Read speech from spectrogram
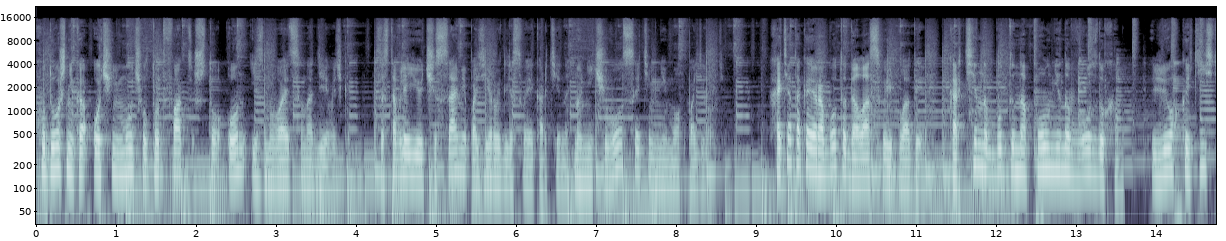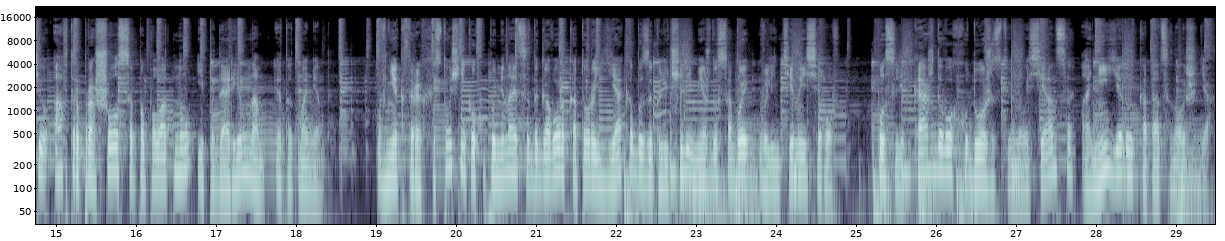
Художника очень мучил тот факт, что он измывается над девочкой, заставляя ее часами позировать для своей картины, но ничего с этим не мог поделать. Хотя такая работа дала свои плоды. Картина будто наполнена воздухом. Легкой кистью автор прошелся по полотну и подарил нам этот момент. В некоторых источниках упоминается договор, который якобы заключили между собой Валентина и Серов. После каждого художественного сеанса они едут кататься на лошадях.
